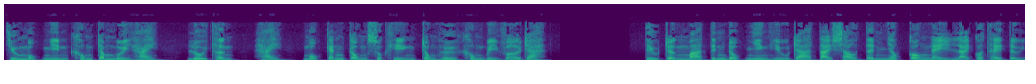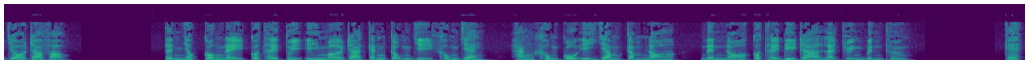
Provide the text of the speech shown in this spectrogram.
Chương 1012, Lôi Thần, 2, một cánh cổng xuất hiện trong hư không bị vỡ ra. Tiêu Trần ma tính đột nhiên hiểu ra tại sao tên nhóc con này lại có thể tự do ra vào. Tên nhóc con này có thể tùy ý mở ra cánh cổng dị không gian, hắn không cố ý giam cầm nó, nên nó có thể đi ra là chuyện bình thường. Két.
